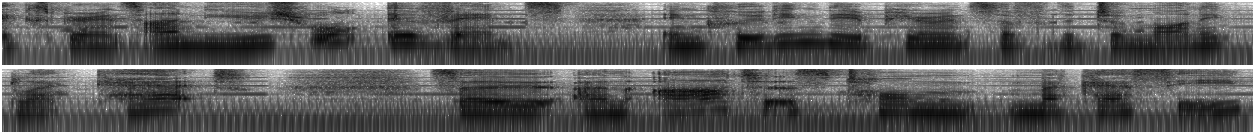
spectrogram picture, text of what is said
experience unusual events, including the appearance of the demonic black cat. So, an artist, Tom Macassey,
